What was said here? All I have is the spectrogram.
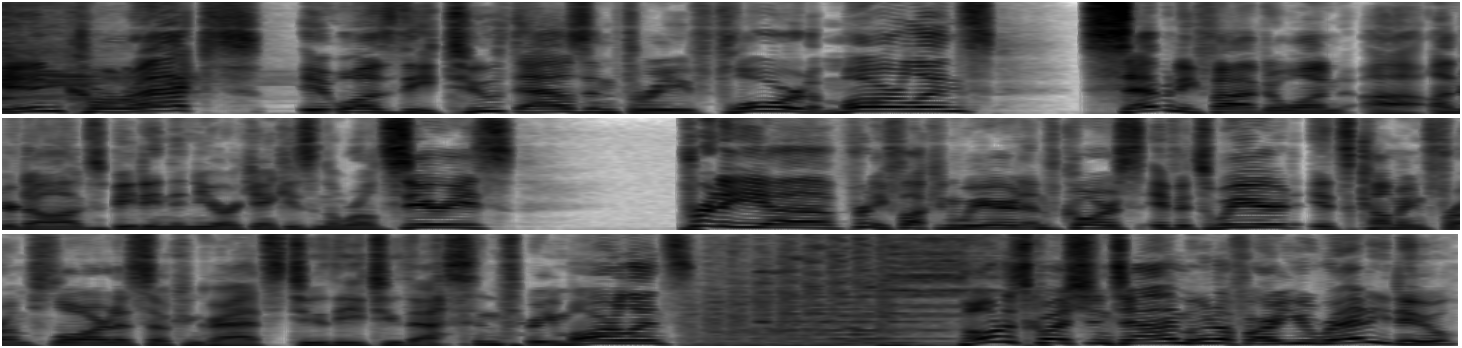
Incorrect. It was the 2003 Florida Marlins, 75 to 1 uh, underdogs beating the New York Yankees in the World Series. Pretty uh pretty fucking weird and of course if it's weird it's coming from Florida so congrats to the 2003 Marlins. Bonus question time. Munaf, are you ready to?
